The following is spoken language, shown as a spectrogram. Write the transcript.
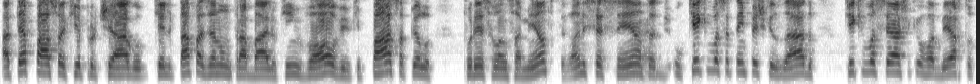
até passo aqui pro Thiago, que ele tá fazendo um trabalho que envolve, que passa pelo por esse lançamento, anos 60, É. o que que você tem pesquisado? O que que você acha que o Roberto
